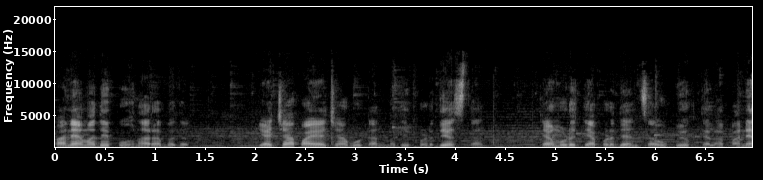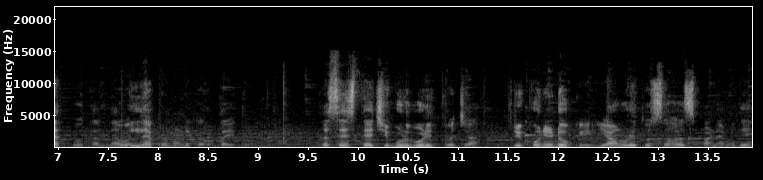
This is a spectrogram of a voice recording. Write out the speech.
पाण्यामध्ये पोहणारा बदक याच्या पायाच्या बोटांमध्ये पडदे असतात. त्यामुळे त्या पडद्यांचा उपयोग त्याला पाण्यात पोहताना वल्ह्याप्रमाणे करता येतो. तसेच त्याची बुडबुडीत त्वचा त्रिकोणी डोके यामुळे तो सहज पाण्यामध्ये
